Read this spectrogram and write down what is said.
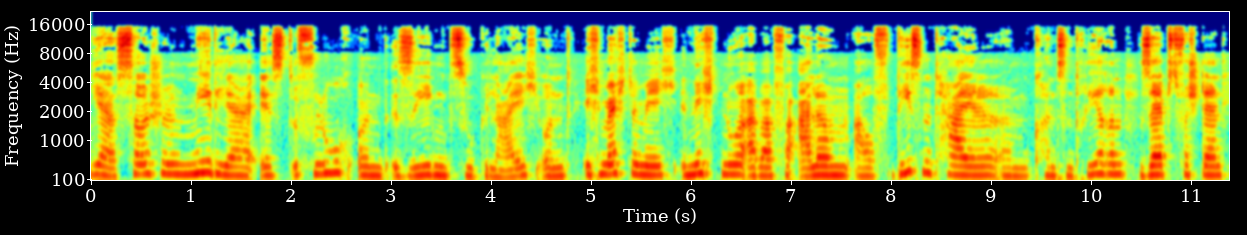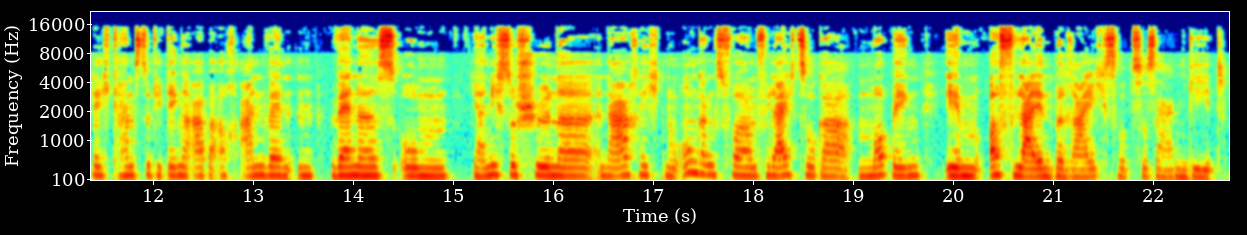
Ja, Social Media ist Fluch und Segen zugleich und ich möchte mich nicht nur, aber vor allem auf diesen Teil ähm, konzentrieren. Selbstverständlich kannst du die Dinge aber auch anwenden, wenn es um ja nicht so schöne Nachrichten um Umgangsformen, vielleicht sogar Mobbing im Offline-Bereich sozusagen geht.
